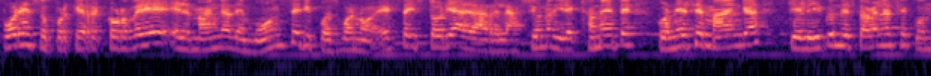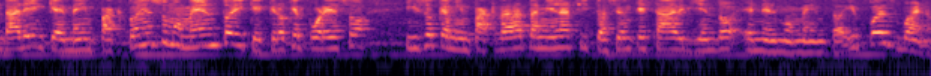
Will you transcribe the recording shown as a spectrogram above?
Por eso, porque recordé el manga de Monster y pues bueno, esta historia la relaciono directamente con ese manga que leí cuando estaba en la secundaria y que me impactó en su momento y que creo que por eso hizo que me impactara también la situación que estaba viviendo en el momento. Y pues bueno,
